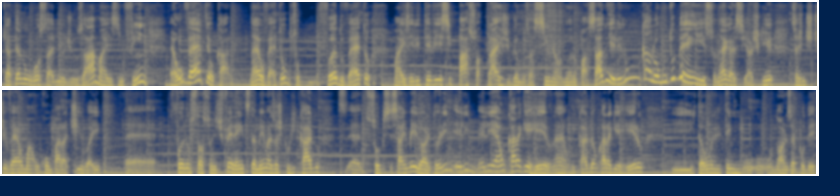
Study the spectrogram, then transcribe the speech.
que até não gostaria de usar, mas enfim, é o Vettel, cara né? O Vettel, sou fã do Vettel, mas ele teve esse passo atrás, digamos assim, no, no ano passado, e ele não calou muito bem isso, né, Garcia? Acho que se a gente tiver uma, um comparativo aí, é, foram situações diferentes também, mas acho que o Ricardo é, soube se sair melhor. Então ele, ele, ele é um cara guerreiro, né? O Ricardo é um cara guerreiro. E então ele tem. O, o Norris vai poder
